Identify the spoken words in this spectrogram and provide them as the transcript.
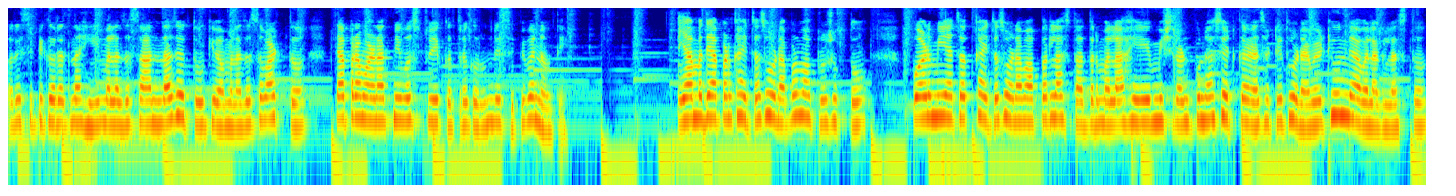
रेसिपी करत नाही मला जसा अंदाज येतो किंवा मला जसं वाटतं त्या प्रमाणात मी वस्तू एकत्र करून रेसिपी बनवते. यामध्ये आपण खायचा सोडा पण वापरू शकतो. पण मी याच्यात खायचा सोडा वापरला असता तर मला हे मिश्रण पुन्हा सेट करण्यासाठी थोड्या वेळ ठेवून द्यावं लागलं असतं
